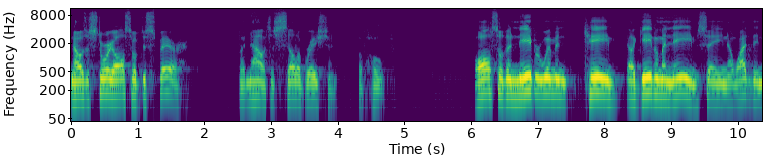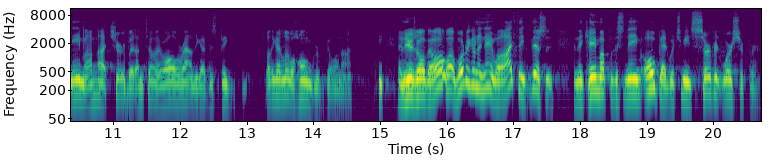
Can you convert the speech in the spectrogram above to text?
Now, it's a story also of despair, but now it's a celebration of hope. Also, the neighbor women came, uh, gave him a name, saying, Now, why did they name him? I'm not sure, but I'm telling you, they're all around. They got this big, well, they got a little home group going on. and here's Obed. Oh, well, what are we going to name? Well, I think this. And they came up with this name, Obed, which means servant worshiper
